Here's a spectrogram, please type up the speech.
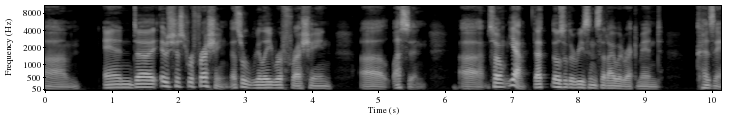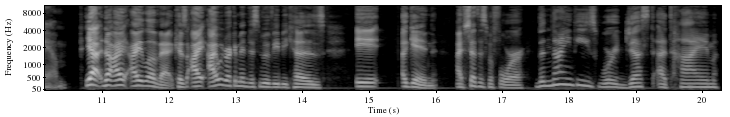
Um, and uh, it was just refreshing. That's a really refreshing uh, lesson. Uh, so yeah, that those are the reasons that I would recommend Kazam. Yeah, no, I I love that because I I would recommend this movie because it again I've said this before the 90s were just a time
